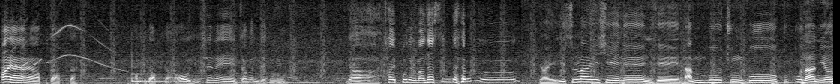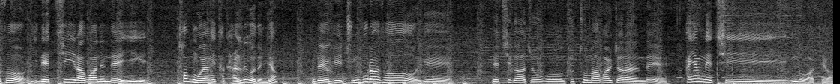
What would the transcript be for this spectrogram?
아야야야 아프다 아프다. 아프다 아프다. 어우 힘 세네 작은데도. 야 타이푼을 만났습니다 여러분. 야 이게 슬라이시에는 이제 남부 중부 북부 나뉘어서 이 네치라고 하는데 이 턱 모양이 다 다르거든요? 근데 여기 중부라서 이게 내치가 조금 두툼하고 할 줄 알았는데 한약 내치인 것 같아요.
